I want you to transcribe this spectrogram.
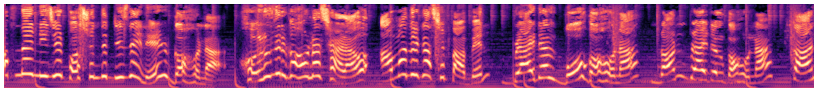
আপনার নিজের পছন্দের ডিজাইনের গহনা। হলুদের গহনা ছাড়াও আমাদের কাছে পাবেন ব্রাইডাল বো গহনা নন ব্রাইডাল গহনা, কান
